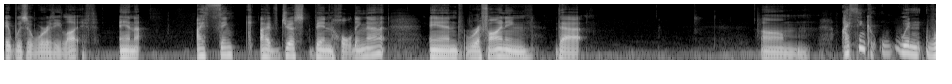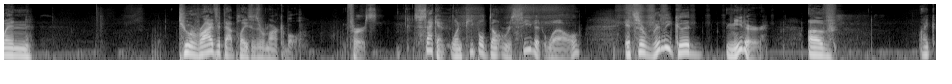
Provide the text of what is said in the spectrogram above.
it was a worthy life. And i think i've just been holding that and refining that um I think when when to arrive at that place is remarkable. First, second, when people don't receive it well, it's a really good meter of like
